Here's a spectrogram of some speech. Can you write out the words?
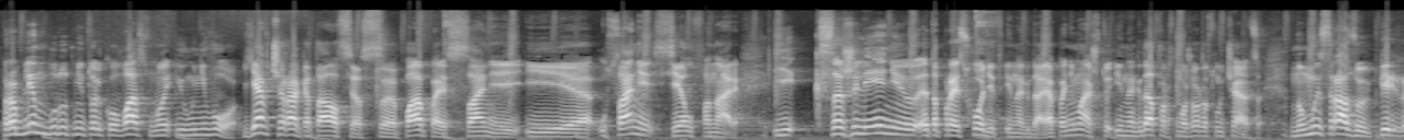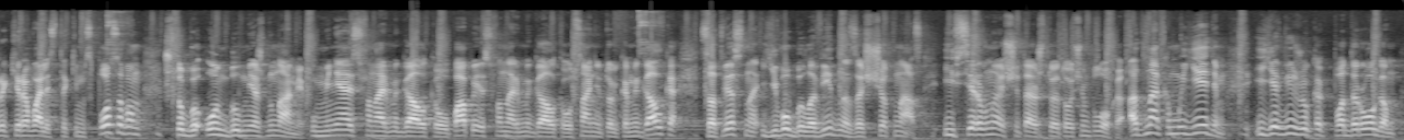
проблемы будут не только у вас, но и у него. Я вчера катался с папой, с Саней, и у Сани сел фонарь. И, к сожалению, это происходит иногда. Я понимаю, что иногда форс-мажоры случаются. Но мы сразу перерокировались таким способом, чтобы он был между нами. У меня есть фонарь-мигалка, у папы есть фонарь-мигалка, у Сани только мигалка. Соответственно, его было видно за счет нас. И все равно я считаю, что это очень плохо. Однако мы едем, и я вижу, как по дорогам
